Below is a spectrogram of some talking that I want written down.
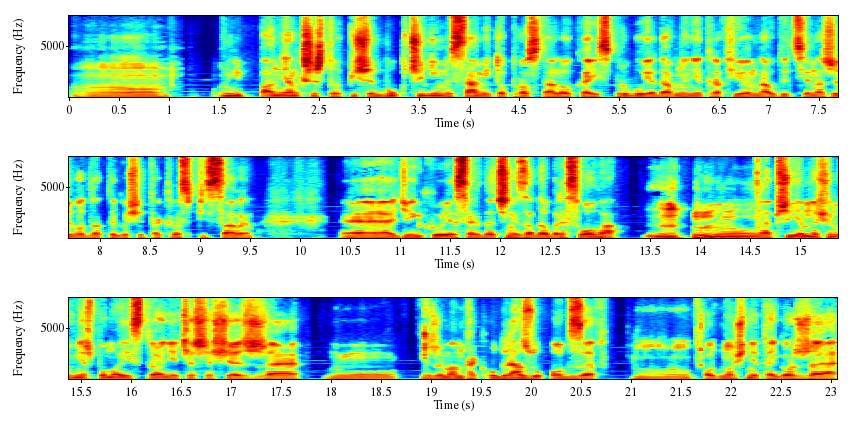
Mm, I pan Jan Krzysztof pisze, Bóg czyli my sami, to proste, ale okej, okay, spróbuję. Dawno nie trafiłem na audycję na żywo, dlatego się tak rozpisałem. dziękuję serdecznie za dobre słowa. Przyjemność również po mojej stronie. Cieszę się, że, mm, że mam tak od razu odzew mm, odnośnie tego, że,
